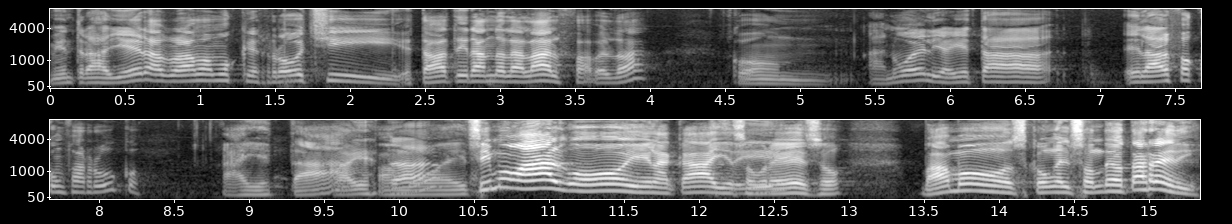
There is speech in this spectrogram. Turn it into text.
Mientras ayer hablábamos que Rochi estaba tirándole al Alfa, ¿verdad? Con Anuel y ahí está el Alfa con Farruco. Ahí está. Ahí está. Hicimos algo hoy en la calle sobre eso. Vamos con el sondeo. ¿Está ready?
